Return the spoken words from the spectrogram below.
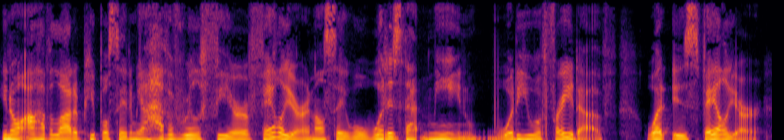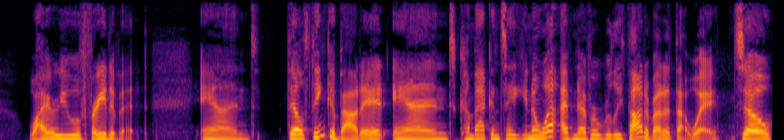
You know, I'll have a lot of people say to me, I have a real fear of failure. And I'll say, well, what does that mean? What are you afraid of? What is failure? Why are you afraid of it? And they'll think about it and come back and say, you know what? I've never really thought about it that way. So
